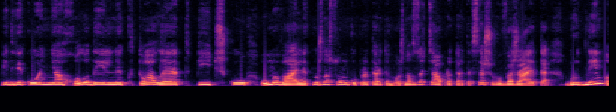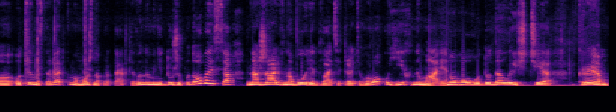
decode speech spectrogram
підвіконня, холодильник, туалет, пічку, умивальник. Можна сумку протерти, можна взуття протерти, все, що ви вважаєте брудним. е, Оцими серветками можна протерти. Вони мені дуже подобаються. На жаль, в наборі 23-го року їх немає. Нового додали ще крем.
